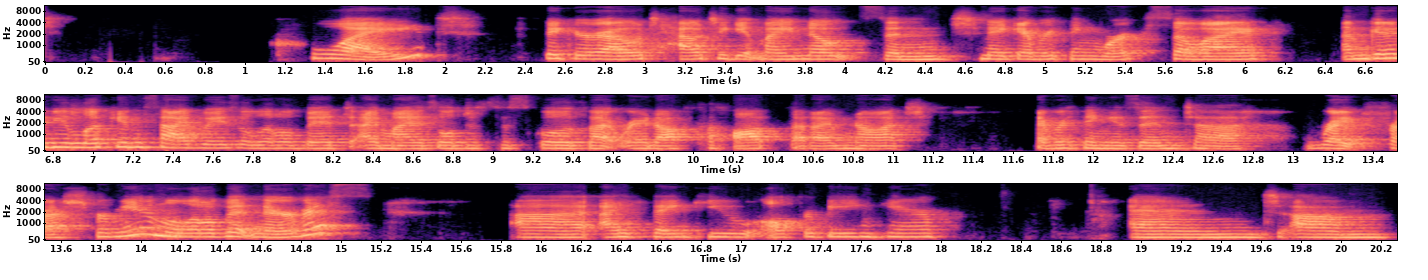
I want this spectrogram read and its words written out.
quite figure out how to get my notes and to make everything work. So I, I'm going to be looking sideways a little bit. I might as well just disclose that right off the hop that I'm not, everything isn't uh, right fresh for me. I'm a little bit nervous. Uh, I thank you all for being here. And um,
